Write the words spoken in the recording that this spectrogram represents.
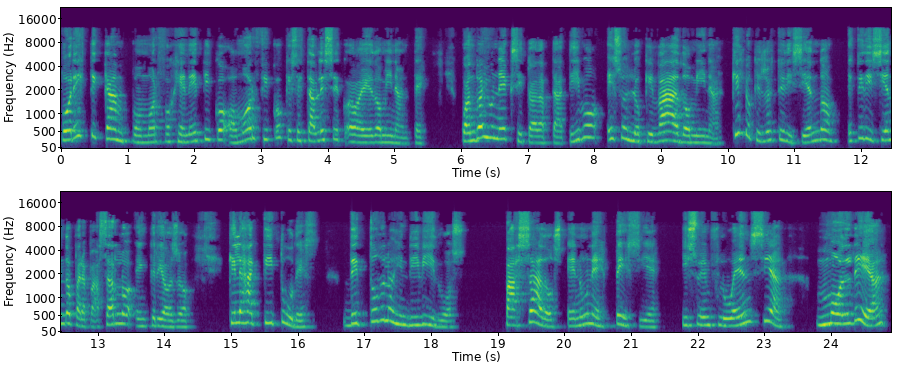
por este campo morfogenético o mórfico que se establece eh, dominante. Cuando hay un éxito adaptativo, eso es lo que va a dominar. ¿Qué es lo que yo estoy diciendo? Estoy diciendo, para pasarlo en criollo, que las actitudes de todos los individuos pasados en una especie y su influencia moldea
